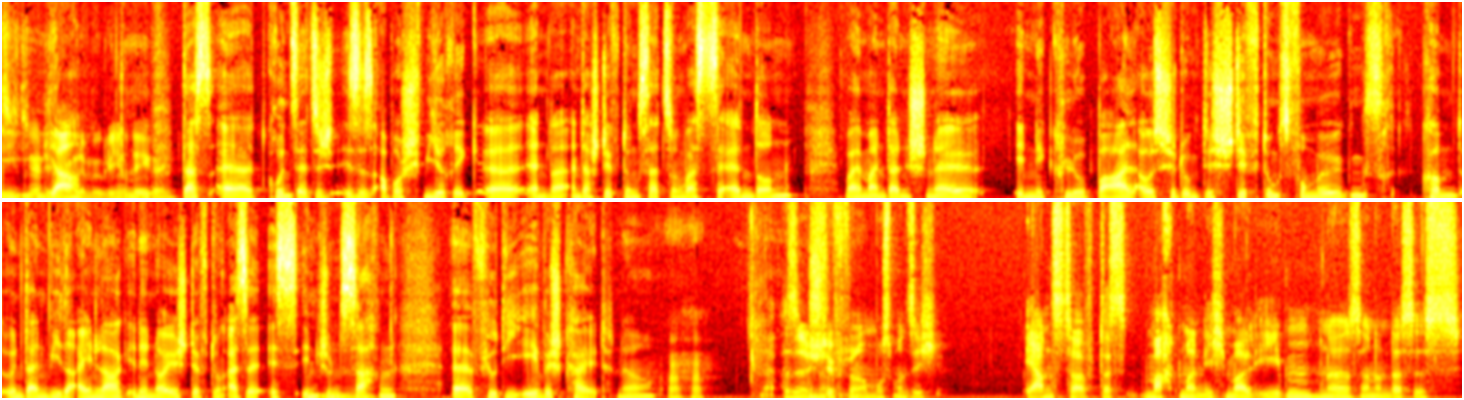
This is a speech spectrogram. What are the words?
ja, alle möglichen Regeln. Das, äh, grundsätzlich ist es aber schwierig, äh, an, der, an der Stiftungssatzung was zu ändern, weil man dann schnell in eine Globalausschüttung des Stiftungsvermögens kommt und dann wieder Einlage in eine neue Stiftung. Also es sind schon mhm. Sachen äh, für die Ewigkeit. Ne? Aha. Also eine Stiftung, da muss man sich ernsthaft, das macht man nicht mal eben, ne, sondern das ist,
